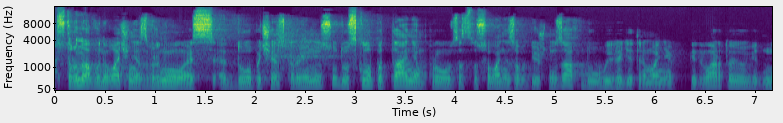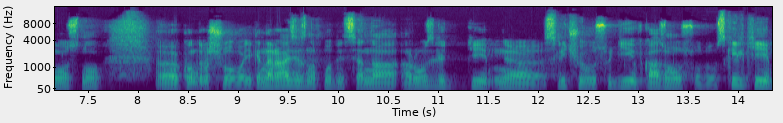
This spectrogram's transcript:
Сторона обвинувачення звернулася до Печерського районного суду з клопотанням про застосування запобіжного заходу у вигляді тримання під вартою відносно е, Кондрашова, яке наразі знаходиться на розгляді е, слідчого судді вказаного суду. Оскільки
